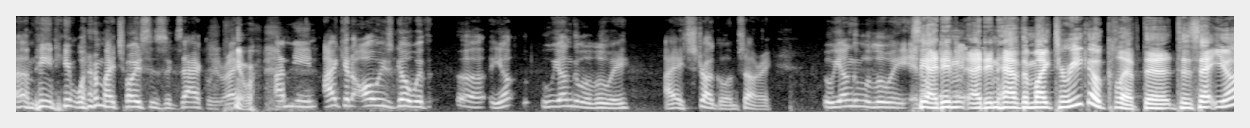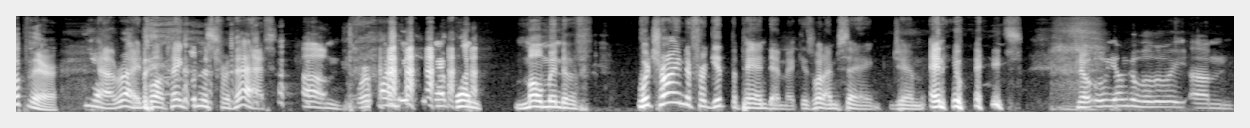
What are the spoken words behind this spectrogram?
I mean, what are my choices exactly, right? I mean, I could always go with uh, Uyunglului. I struggle. I'm sorry. Uyunglului. See, I didn't I didn't have the Mike Tirico clip to to set you up there. Yeah, right. Well, thank goodness for that. Um, we're finally at one moment of. We're trying to forget the pandemic, is what I'm saying, Jim. Anyways, no, Uyunglului. Um,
